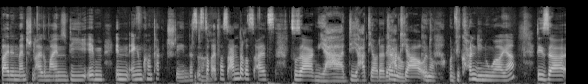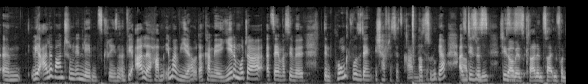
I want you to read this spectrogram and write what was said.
bei den Menschen allgemein, die eben in engem Kontakt stehen. Das Total. ist doch etwas anderes als zu sagen, ja, die hat ja oder der genau, hat ja und, genau. und wie können die nur, ja? Dieser, ähm, wir alle waren schon in Lebenskrisen und wir alle haben immer wieder, da kann mir jede Mutter erzählen, was sie will, den Punkt, wo sie denkt, ich schaffe das jetzt gerade nicht. Absolut. So. Ja, also Absolut. dieses, Ich glaube jetzt gerade in Zeiten von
